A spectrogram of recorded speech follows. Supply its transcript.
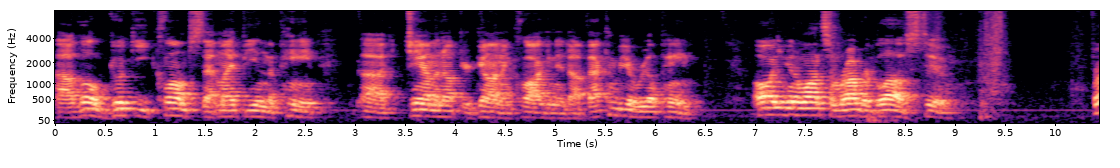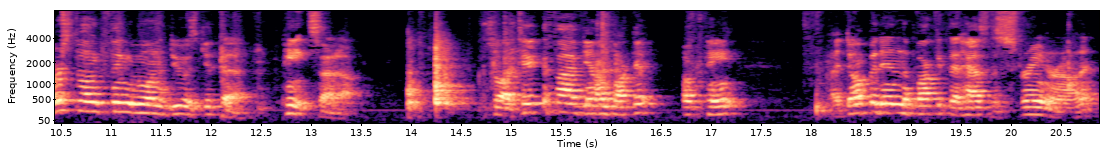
uh, little gooky clumps that might be in the paint uh, jamming up your gun and clogging it up. That can be a real pain. Oh, and you're going to want some rubber gloves too. First thing we want to do is get the paint set up. So I take the 5 gallon bucket of paint, I dump it in the bucket that has the strainer on it.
